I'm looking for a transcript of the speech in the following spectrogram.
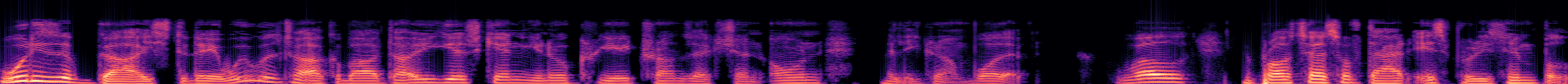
What is up guys? Today we will talk about how you guys can, you know, create transaction on Telegram wallet. Well, the process of that is pretty simple.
